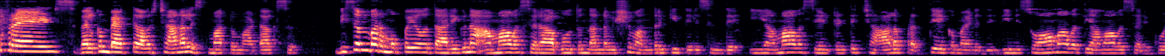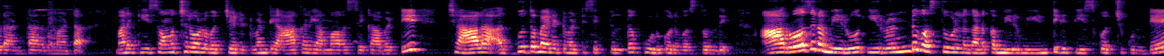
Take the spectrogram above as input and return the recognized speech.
Hi friends welcome back to our channel smart మాటాక్స్ December ముప్పైవ తారీఖున అమావాస్య రాబోతుందన్న విషయం అందరికీ తెలిసిందే. ఈ అమావాస్య ఏంటంటే చాలా ప్రత్యేకమైనది. దీన్ని సోమావతి అమావాస్య అని కూడా అంటారనమాట మనకి ఈ సంవత్సరంలో వచ్చేటటువంటి ఆఖరి అమావాస్య కాబట్టి చాలా అద్భుతమైనటువంటి శక్తులతో కూడుకొని వస్తుంది. ఆ రోజున మీరు ఈ రెండు వస్తువులను కనుక మీరు మీ ఇంటికి తీసుకొచ్చుకుంటే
